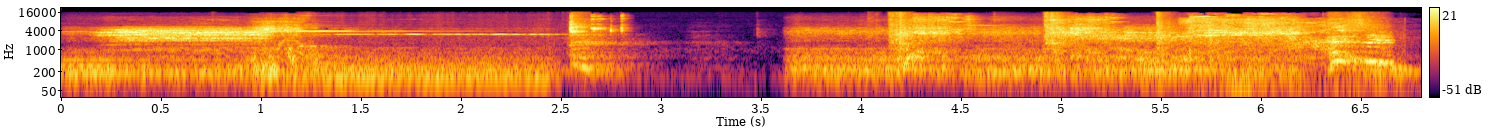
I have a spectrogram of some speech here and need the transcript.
変 身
